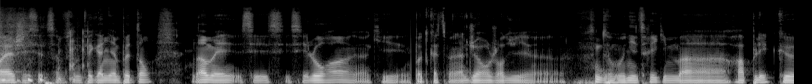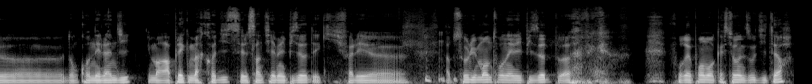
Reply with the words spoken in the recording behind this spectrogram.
ouais, ça, ça, me fait gagner un peu de temps. Non mais c'est Laura euh, qui est podcast manager aujourd'hui euh, de Monitry qui m'a rappelé que euh, donc on est lundi. Il m'a rappelé que mercredi c'est le centième épisode et qu'il fallait absolument tourner l'épisode pour, pour répondre aux questions des auditeurs.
